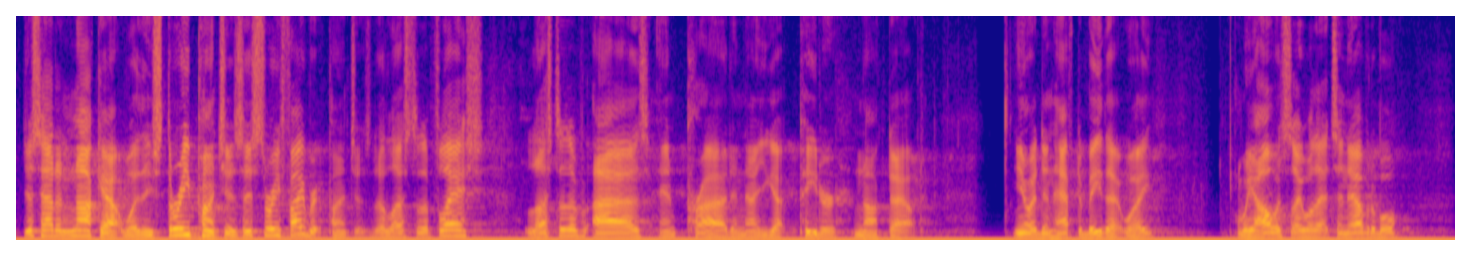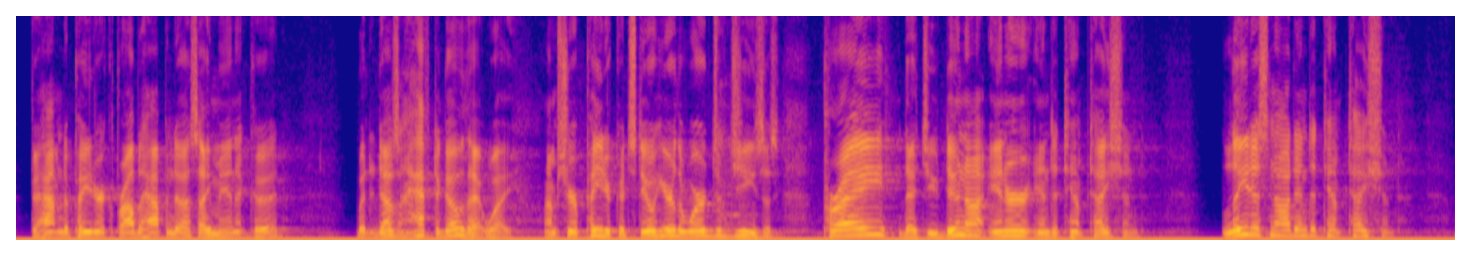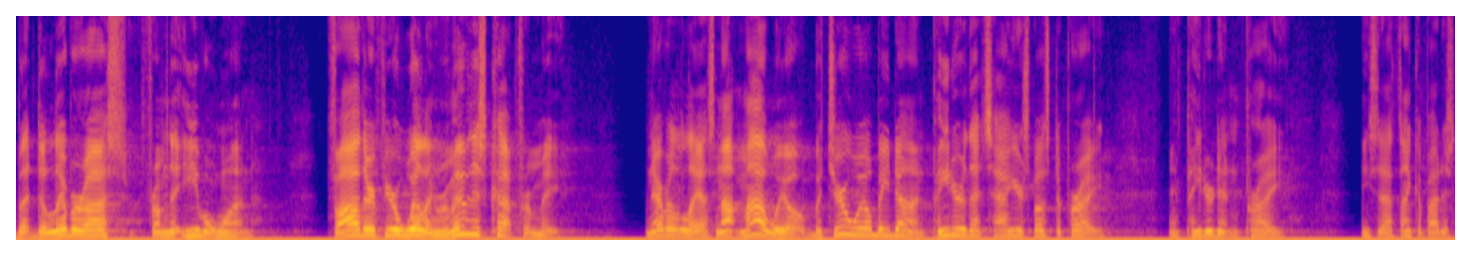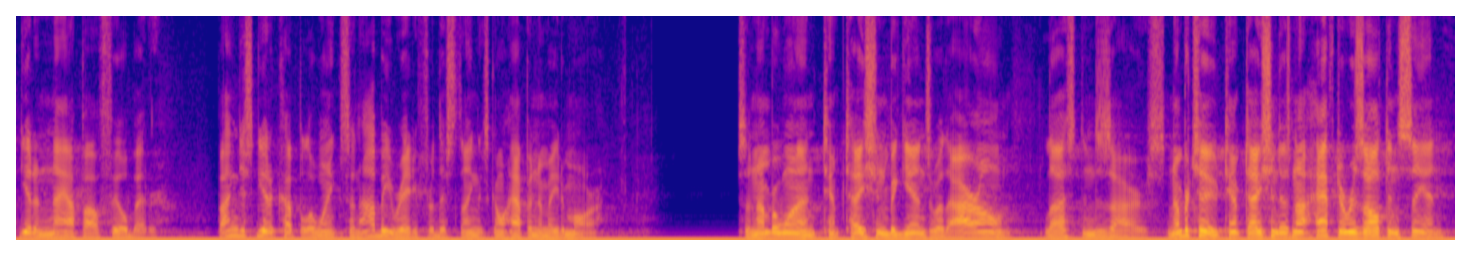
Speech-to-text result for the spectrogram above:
Just had a knockout with these three punches, his three favorite punches the lust of the flesh, lust of the eyes, and pride. And now you got Peter knocked out. You know, it didn't have to be that way. We always say, well, that's inevitable. If it happened to Peter, it could probably happen to us. Amen, it could. But it doesn't have to go that way. I'm sure Peter could still hear the words of Jesus Pray that you do not enter into temptation. Lead us not into temptation, but deliver us from the evil one. Father, if you're willing, remove this cup from me. Nevertheless, not my will, but your will be done. Peter, that's how you're supposed to pray. And Peter didn't pray. He said, I think if I just get a nap, I'll feel better. If I can just get a couple of winks, and I'll be ready for this thing that's going to happen to me tomorrow. So, number one, temptation begins with our own lust and desires. Number two, temptation does not have to result in sin.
